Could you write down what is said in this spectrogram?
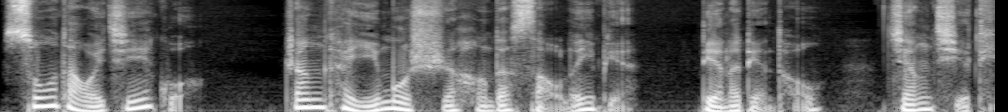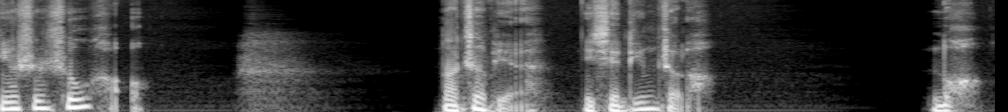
苏大为接过，张开一目十行的扫了一遍，点了点头，将其贴身收好。那这边你先盯着了。诺。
